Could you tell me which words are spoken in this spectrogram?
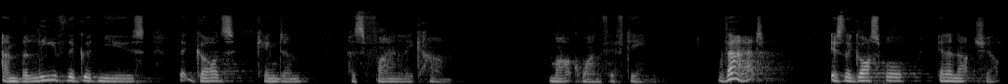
and believe the good news that God's kingdom has finally come. Mark 1:15. That is the gospel in a nutshell.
